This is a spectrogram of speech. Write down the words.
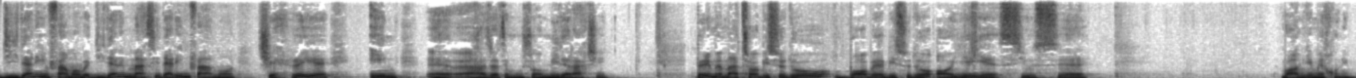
دیدن این فرمان و دیدن مسیح در این فرمان چهره این حضرت موسی می درخشید بریم به متا 22 باب 22 آیه 33 با هم می‌خونیم.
